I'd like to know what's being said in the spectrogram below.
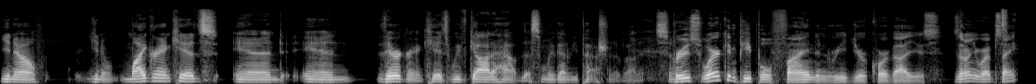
you know, you know, my grandkids and and their grandkids. We've got to have this, and we've got to be passionate about it. So, Bruce, where can people find and read your core values? Is it on your website?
